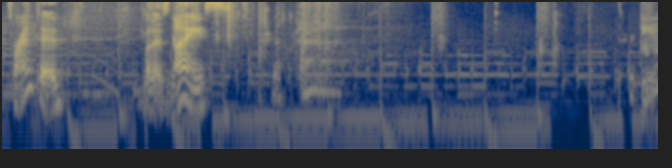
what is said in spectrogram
It's rented, but it's nice. Sure. Three.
